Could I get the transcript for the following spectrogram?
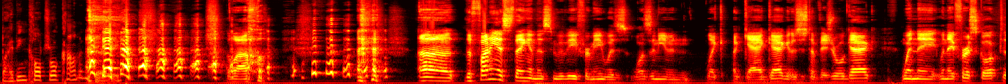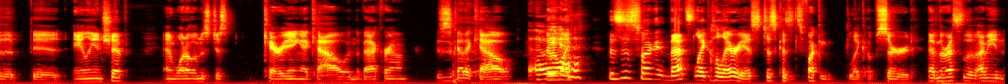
biting cultural commentary!" wow. uh, the funniest thing in this movie for me was wasn't even like a gag gag. It was just a visual gag when they when they first go up to the the alien ship, and one of them is just carrying a cow in the background. This has got a cow. Oh And I'm yeah. like, this is fucking. That's like hilarious, just because it's fucking like absurd. And the rest of the, I mean,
